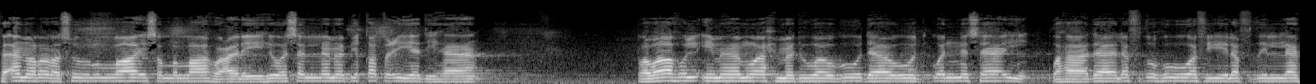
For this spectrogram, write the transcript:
فأمر رسول الله صلى الله عليه وسلم بقطع يدها. رواه الإمام أحمد وأبو داود والنسائي وهذا لفظه وفي لفظ له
